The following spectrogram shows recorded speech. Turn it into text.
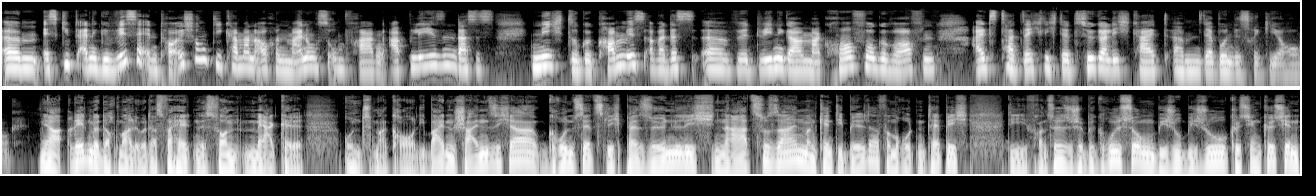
Ähm, es gibt eine gewisse Enttäuschung, die kann man auch in Meinungsumfragen ablesen, dass es nicht so gekommen ist, aber das äh, wird weniger Macron vorgeworfen als tatsächlich der Zögerlichkeit ähm, der Bundesregierung. Ja, reden wir doch mal über das Verhältnis von Merkel und Macron. Die beiden scheinen sich ja grundsätzlich persönlich nah zu sein. Man kennt die Bilder vom roten Teppich, die französische Begrüßung, Bijou, Bijou, Küsschen, Küsschen.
